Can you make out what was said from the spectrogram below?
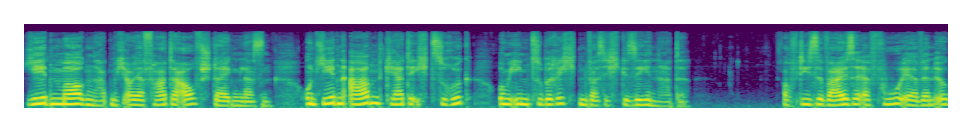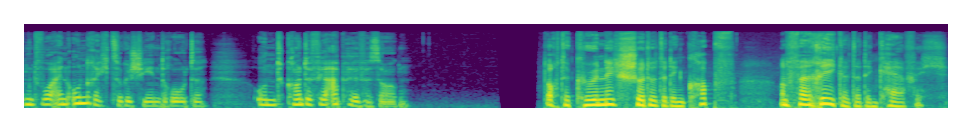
Jeden Morgen hat mich euer Vater aufsteigen lassen, und jeden Abend kehrte ich zurück, um ihm zu berichten, was ich gesehen hatte. Auf diese Weise erfuhr er, wenn irgendwo ein Unrecht zu geschehen drohte, und konnte für Abhilfe sorgen. Doch der König schüttelte den Kopf und verriegelte den Käfig.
